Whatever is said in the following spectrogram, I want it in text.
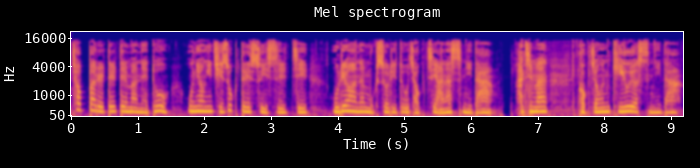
첫 발을 뗄 때만 해도 운영이 지속될 수 있을지 우려하는 목소리도 적지 않았습니다. 하지만 걱정은 기우였습니다.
